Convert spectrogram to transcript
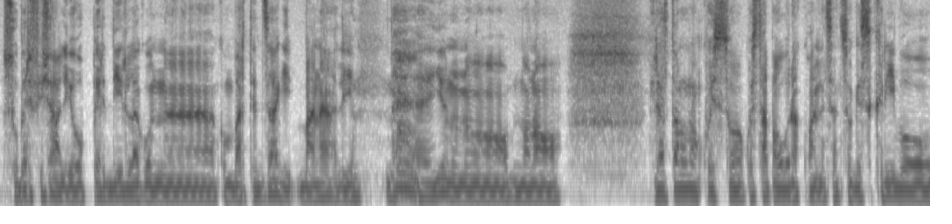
superficiali o per dirla con, uh, con Bartezzaghi banali. Mm. io non ho, non ho, in realtà non ho questo, questa paura qua, nel senso che scrivo...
